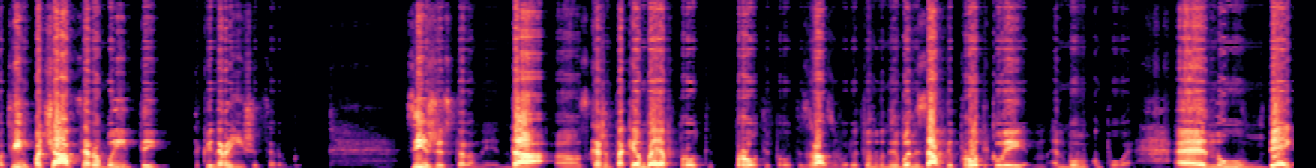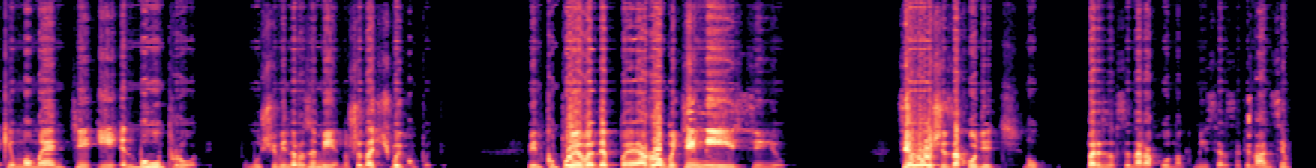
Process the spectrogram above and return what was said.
от він почав це робити, так він раніше це робив. З іншої сторони, да, е, скажімо так, МВФ проти, проти, проти, зразу говорю, от вони, вони завжди проти, коли НБУ викуповує. Е, ну, в деякому моменті і НБУ проти. Тому що він розуміє, ну що значить викупити? Він купує ВДП, робить емісію. Ці гроші заходять, ну, перш за все, на рахунок Міністерства фінансів,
